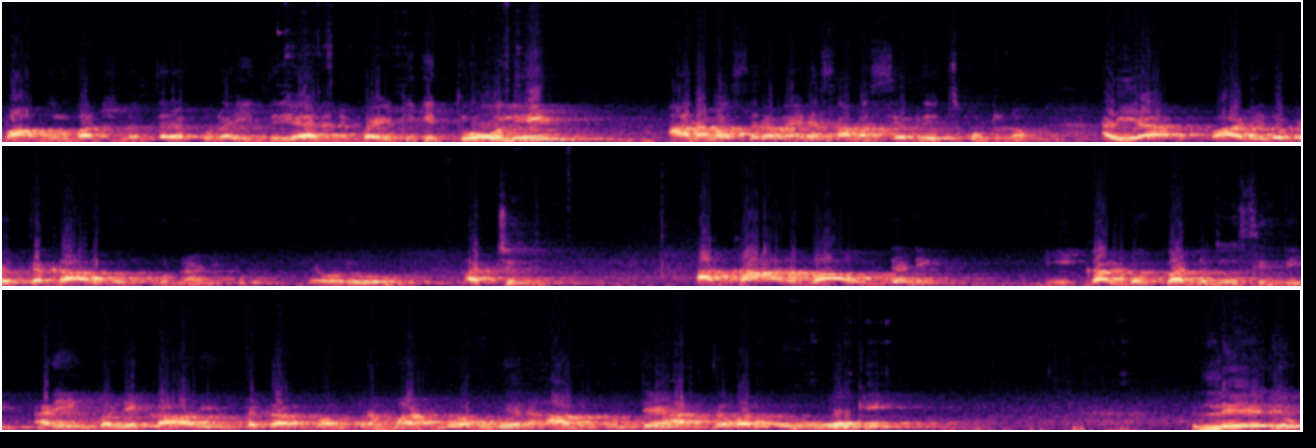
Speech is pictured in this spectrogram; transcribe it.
మామూలు మనుషులంతా కూడా ఇంద్రియాలని బయటికి తోలి అనవసరమైన సమస్యలు తెచ్చుకుంటున్నాం. అయ్యా వాడేదో పెద్ద కారు కొనుక్కున్నాడు ఇప్పుడు. ఎవరు? అచ్చుత్ ఆ కారు బాగుందని ఈ కళ్ళు కన్ను చూసింది. అరే భలే కారు ఎంత బ్రహ్మాండంగా ఉంది అని అనుకుంటే అంతవరకు ఓకే. లేదు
